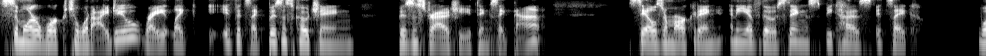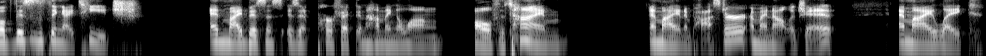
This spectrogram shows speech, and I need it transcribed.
similar work to what I do, right? Like if it's like business coaching, business strategy, things like that, sales or marketing, any of those things, because it's like, well, this is the thing I teach and my business isn't perfect and humming along all of the time, am I an imposter? Am I not legit? Am I like,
